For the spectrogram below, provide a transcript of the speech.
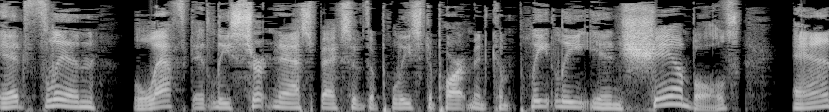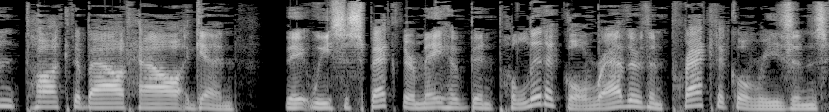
Ed Flynn left at least certain aspects of the police department completely in shambles and talked about how, again, they, we suspect there may have been political rather than practical reasons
